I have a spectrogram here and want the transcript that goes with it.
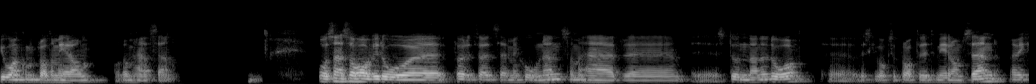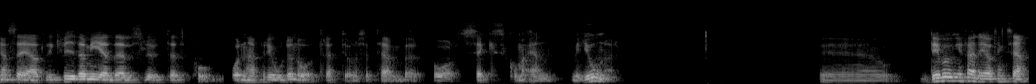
Johan kommer att prata mer om de här sen. Och sen så har vi då företrädesemissionen som är stundande då. Det ska vi också prata lite mer om sen, men vi kan säga att likvida medel slutet på den här perioden då, 30 september, var 6,1 miljoner. Det var ungefär det jag tänkte säga.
